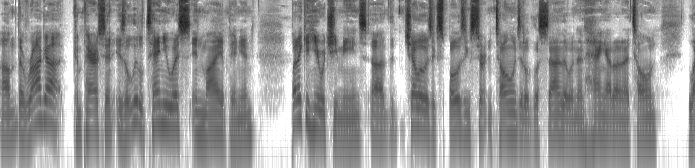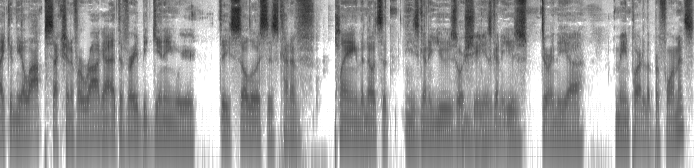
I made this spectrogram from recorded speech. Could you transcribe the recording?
Um, the raga comparison is a little tenuous, in my opinion, but I can hear what she means. Uh, the cello is exposing certain tones, it'll glissando and then hang out on a tone, like in the alap section of a raga at the very beginning, where the soloist is kind of playing the notes that he's going to use or she is going to use during the uh, main part of the performance.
